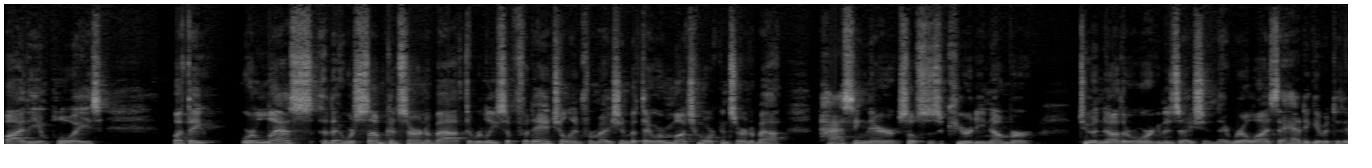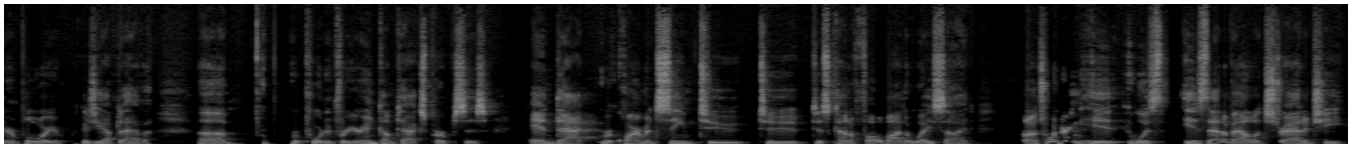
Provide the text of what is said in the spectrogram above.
by the employees, but they were less, there was some concern about the release of financial information, but they were much more concerned about passing their social security number to another organization. They realized they had to give it to their employer because you have to have um, reported for your income tax purposes, and that requirement seemed to to just kind of fall by the wayside. But I was wondering, it was is that a valid strategy?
